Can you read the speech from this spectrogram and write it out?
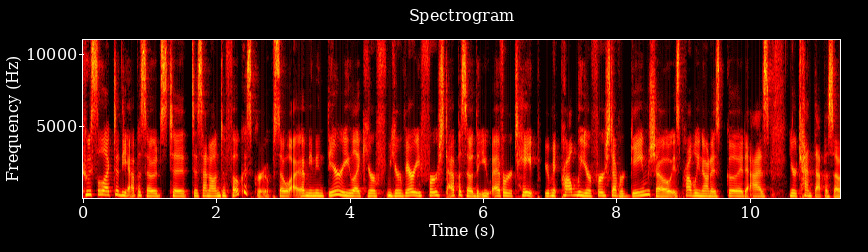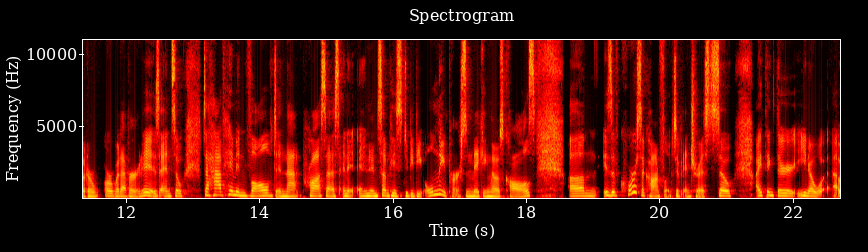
who selected the episodes to to send on to focus group. So I mean, in theory, like your your very first episode that you ever tape, your probably your first ever game show is probably not as good as your tenth episode or or whatever it is. And so to have him involved in that process, and and in some cases to be the only person making those calls, um, is of course a conflict of interest. So I think there, you know, uh,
